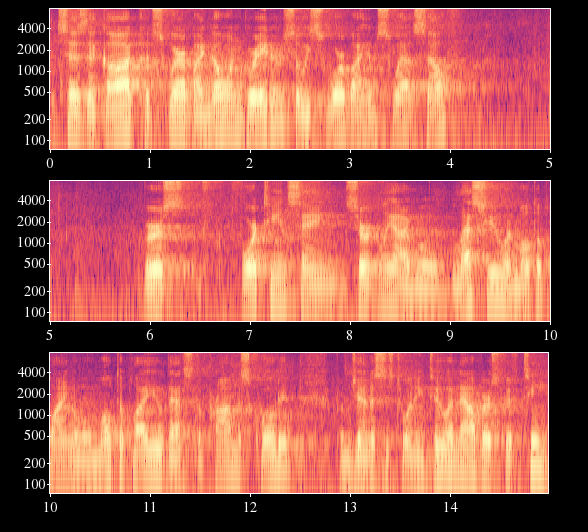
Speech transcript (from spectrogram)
it says that God could swear by no one greater, so he swore by himself. Verse 14 saying, Certainly I will bless you, and multiplying I will multiply you. That's the promise quoted from Genesis 22. And now verse 15.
